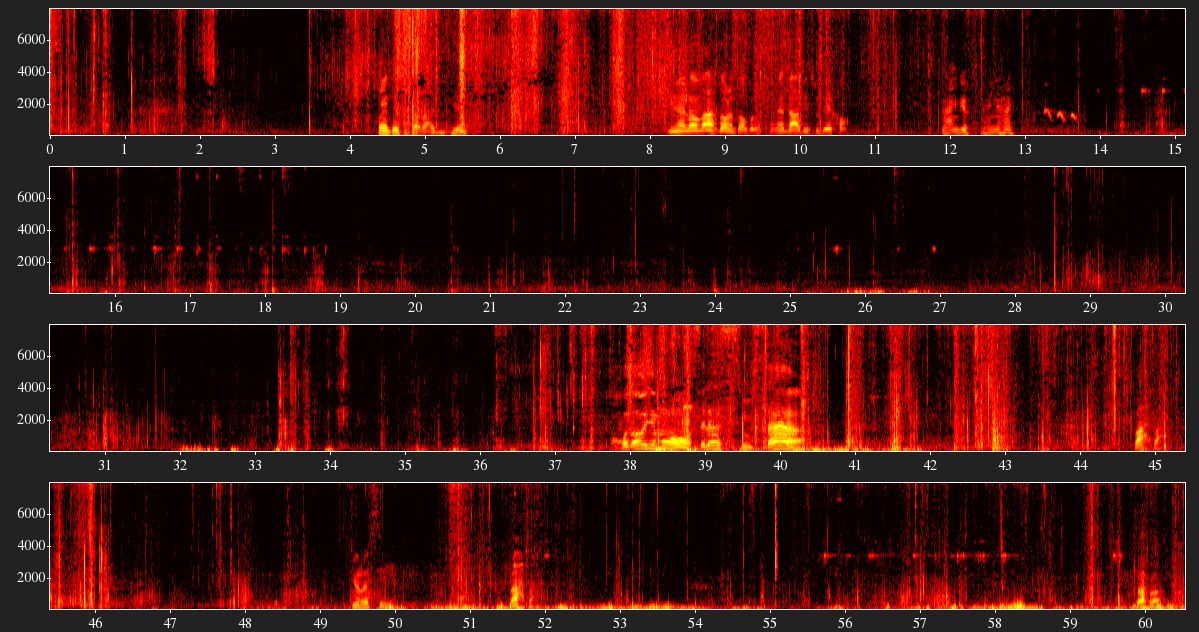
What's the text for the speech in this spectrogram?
وين تمشي بعد بیای این الان وقت دارن تا برسن نه دعوی سوده خواه نه بیا نه نه خدای محاصل سوسته. به به. یو رسیدی به به. به به.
